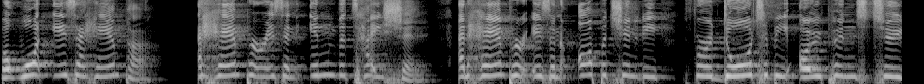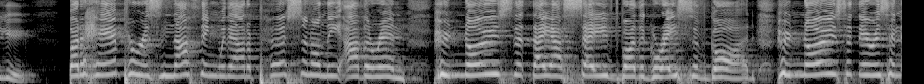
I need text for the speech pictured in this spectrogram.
But what is a hamper? A hamper is an invitation, and hamper is an opportunity for a door to be opened to you. But a hamper is nothing without a person on the other end who knows that they are saved by the grace of God, who knows that there is an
